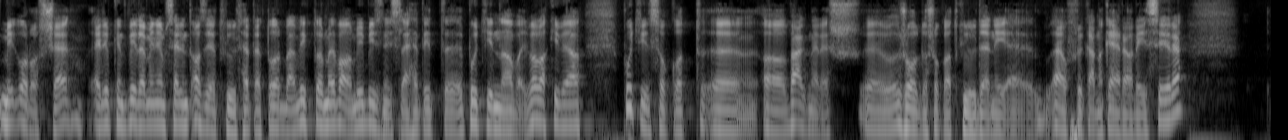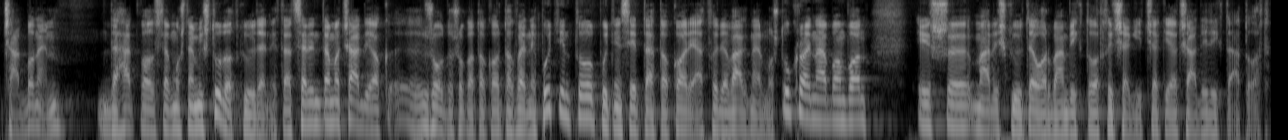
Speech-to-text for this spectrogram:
még orosz se. Egyébként véleményem szerint azért küldhetett Orbán Viktor, mert valami biznisz lehet itt Putyinnal vagy valakivel. Putyin szokott a Wagneres zsoldosokat küldeni Afrikának erre a részére. Csádban nem de hát valószínűleg most nem is tudott küldeni. Tehát szerintem a csádiak zsoldosokat akartak venni Putyintól, Putyin széttárta a karját, hogy a Wagner most Ukrajnában van, és már is küldte Orbán Viktort, hogy segítse ki a csádi diktátort.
